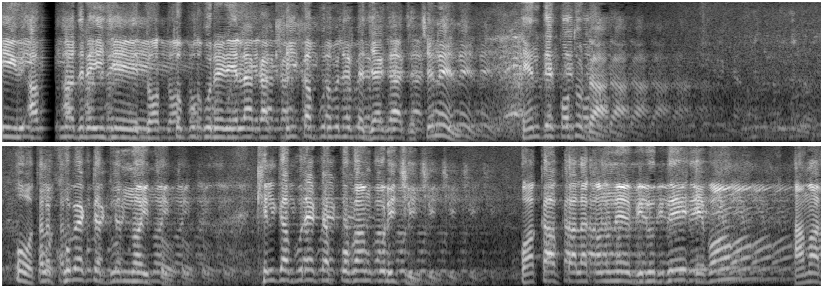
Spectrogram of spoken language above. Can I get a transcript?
এই আপনাদের এই যে দত্তপুকুরের এলাকা, খিলকাপুর বলে একটা জায়গা আছে, চেনেন? এনতে কতটা? ও, তাহলে খুব একটা দূর নয় তো। খিলকাপুরে একটা প্রোগ্রাম করেছি, ওয়াকাফ কালা কানুনের বিরুদ্ধে এবং আমার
